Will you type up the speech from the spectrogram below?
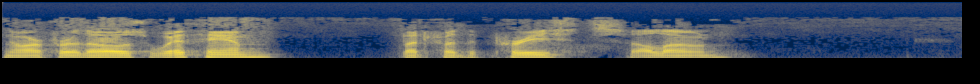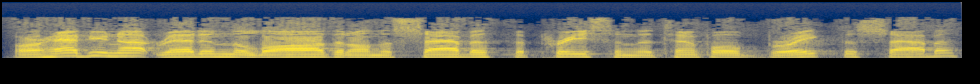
nor for those with him, but for the priests alone. Or have you not read in the law that on the Sabbath the priests in the temple break the Sabbath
